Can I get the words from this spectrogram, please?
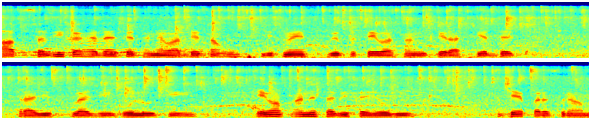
आप सभी का हृदय से धन्यवाद देता हूँ, जिसमें विप्र सेवा संघ के राष्ट्रीय अध्यक्ष राजीव शुक्ला जी, गोलू जी एवं अन्य सभी सहयोगी, जय परशुराम।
